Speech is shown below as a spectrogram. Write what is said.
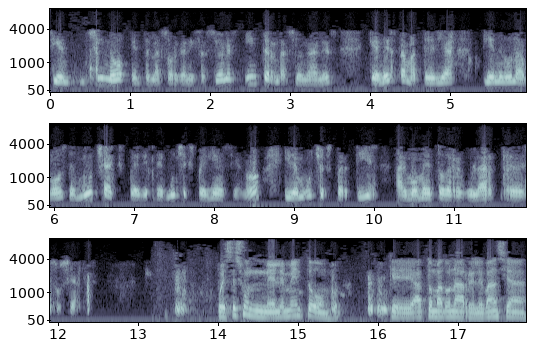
sino entre las organizaciones internacionales que en esta materia tienen una voz de mucha de mucha experiencia, ¿no? Y de mucho expertise al momento de regular redes sociales. Pues es un elemento que ha tomado una relevancia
